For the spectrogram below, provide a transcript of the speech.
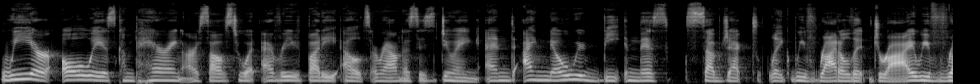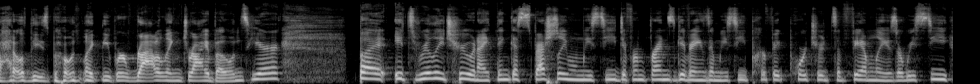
we are always comparing ourselves to what everybody else around us is doing. And I know we've beaten this subject like we've rattled it dry. We've rattled these bones like we were rattling dry bones here. But it's really true. And I think, especially when we see different Friendsgivings and we see perfect portraits of families or we see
